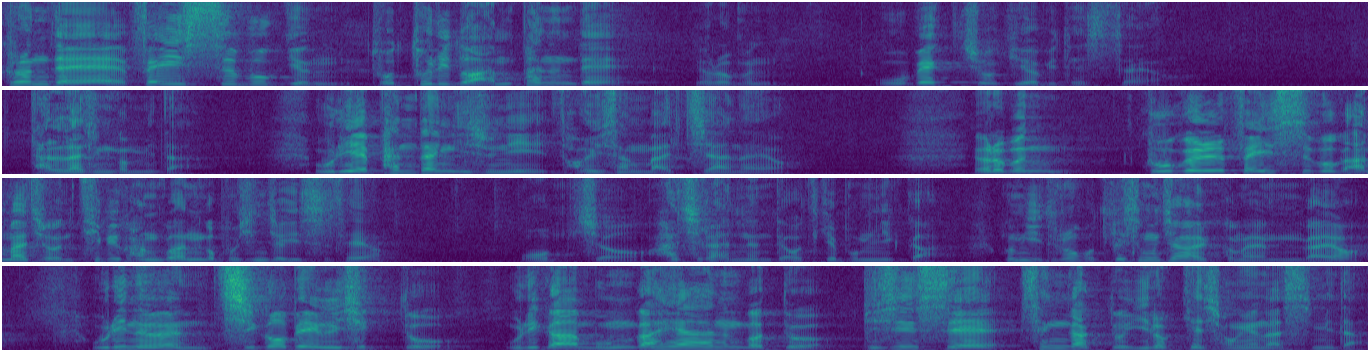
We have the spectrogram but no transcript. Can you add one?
그런데 페이스북은 도토리도 안 파는데 여러분 500조 기업이 됐어요. 달라진 겁니다. 우리의 판단 기준이 더 이상 맞지 않아요. 여러분 구글, 페이스북, 아마존 TV 광고하는 거 보신 적 있으세요? 없죠. 하질 않는데 어떻게 봅니까? 그럼 이들은 어떻게 성장할 건가요? 우리는 직업의 의식도 우리가 뭔가 해야 하는 것도 비즈니스의 생각도 이렇게 정해놨습니다.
